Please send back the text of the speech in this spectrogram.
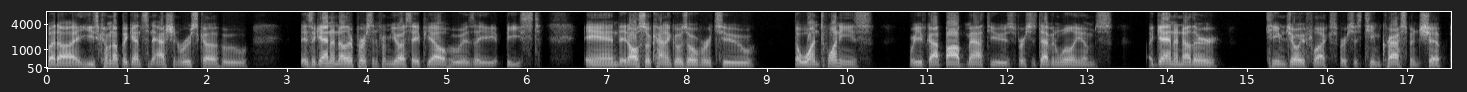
But uh, he's coming up against an Ashton Rouska, who is again another person from USAPL who is a beast. And it also kind of goes over to the 120s where you've got Bob Matthews versus Devin Williams. Again, another Team Joey Flex versus Team Craftsmanship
